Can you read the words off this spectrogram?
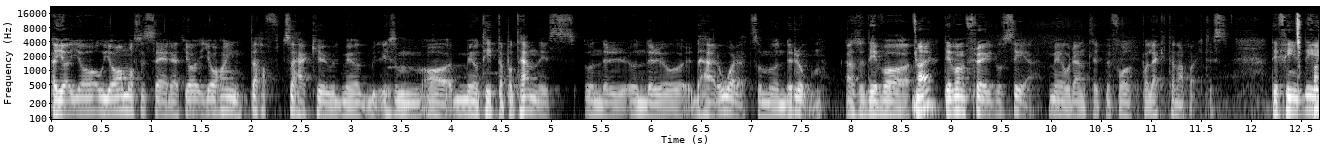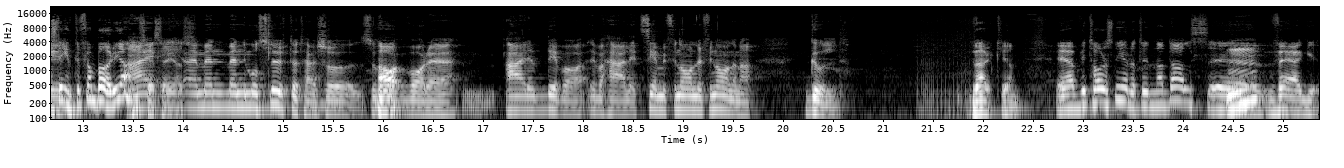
Jag, jag, och jag måste säga det att jag, jag har inte haft så här kul med, liksom, med att titta på tennis under, under det här året som under Rom. Alltså det var, det var en fröjd att se med ordentligt med folk på läktarna faktiskt. Det finns, det, Fast det inte från början nej, ska sägas. Nej, men, men mot slutet här så, så ja. var, var, det, nej, det, var, det var härligt. Semifinaler, finalerna, guld. Verkligen. Eh, vi tar oss ner till Nadals eh, mm. väg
